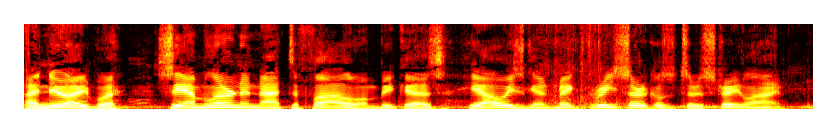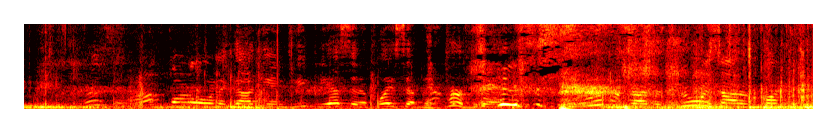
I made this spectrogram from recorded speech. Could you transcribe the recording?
I. Knew I would. See, I'm learning not to follow him because he always gonna make three circles to a straight line. Listen, I'm following a goddamn GPS in a place I've never been. Uber driver threw us out of fucking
